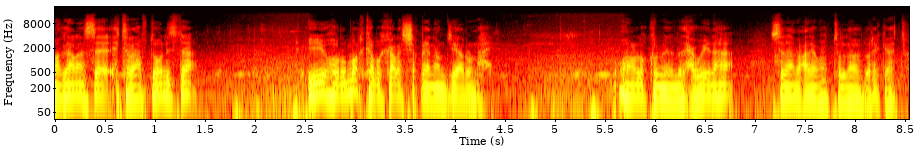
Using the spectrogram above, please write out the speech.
magaalanaysa ictiraaf doonista iyo horumarkaba kala shaqeynaan diyaar u nahay. Waanu la kulmay madaxweynaha. Asalaamu calaykum waraxmat ullahi wabarakaatu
